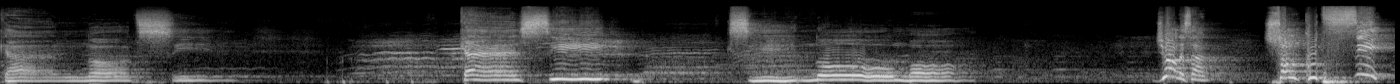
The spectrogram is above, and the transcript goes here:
cannot see. Can see, see no more. Do you understand? Some could see,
